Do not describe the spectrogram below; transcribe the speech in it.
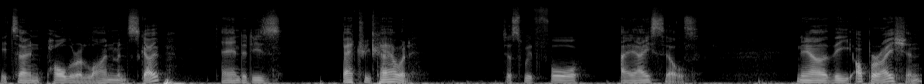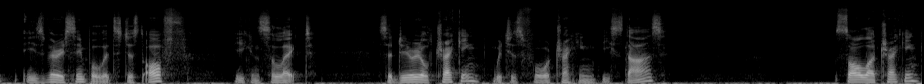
its own polar alignment scope and it is battery powered just with four AA cells. Now the operation is very simple. It's just off. You can select sidereal tracking, which is for tracking the stars, solar tracking,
